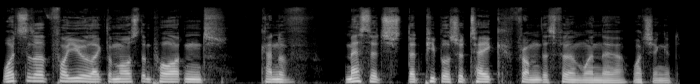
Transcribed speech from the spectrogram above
What's the, for you like the most important kind of message that people should take from this film when they're watching it?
